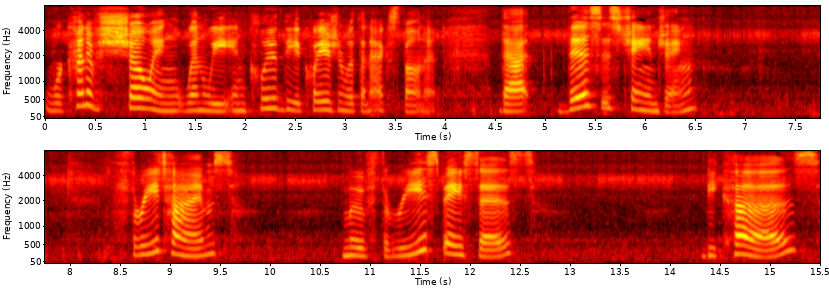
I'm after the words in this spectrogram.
we're kind of showing when we include the equation with an exponent that this is changing three times, move three spaces because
